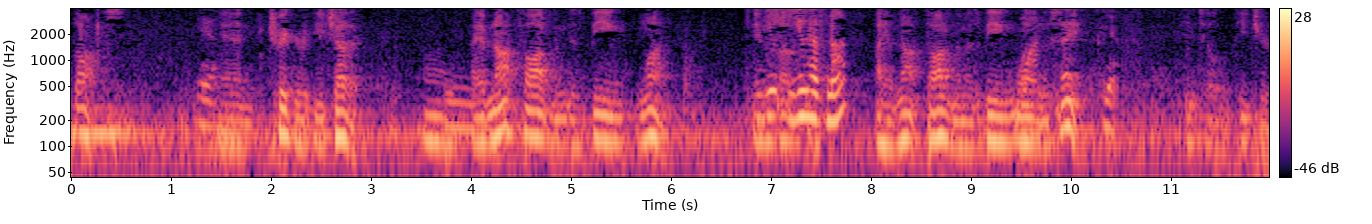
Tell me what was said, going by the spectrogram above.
thoughts yeah. and trigger each other. Mm. I have not thought of them as being one. You, you, have not? I have not thought of them as being one, one. and the same. Yeah. Until the teacher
